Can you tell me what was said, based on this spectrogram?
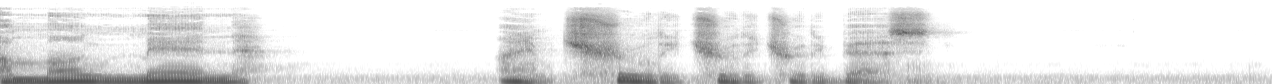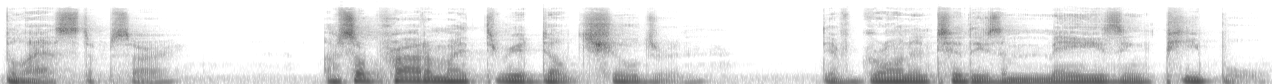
Among men, I am truly, truly, truly best. Blessed, I'm sorry. I'm so proud of my three adult children. They've grown into these amazing people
